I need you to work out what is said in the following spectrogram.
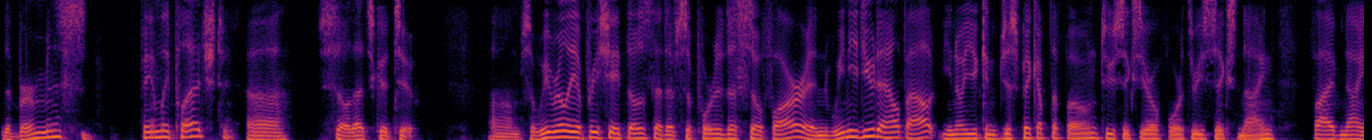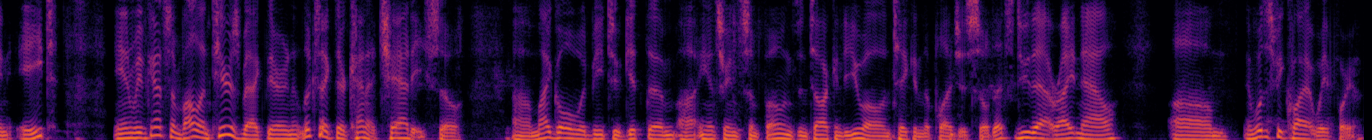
the Burmans family pledged, uh, so that's good too. Um, so we really appreciate those that have supported us so far, and we need you to help out. You know, you can just pick up the phone 260-436-9598. And we've got some volunteers back there, and it looks like they're kind of chatty. So uh, my goal would be to get them uh, answering some phones and talking to you all and taking the pledges. So let's do that right now. Um, and we'll just be quiet, wait for you.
